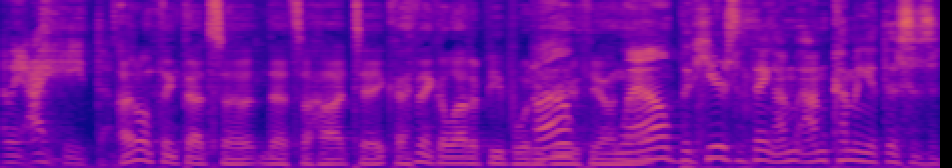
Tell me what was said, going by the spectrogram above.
I mean, I hate them. I don't think that's a that's a hot take. I think a lot of people would agree well, with you on that. well, but here's the thing. I'm, I'm coming at this as a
